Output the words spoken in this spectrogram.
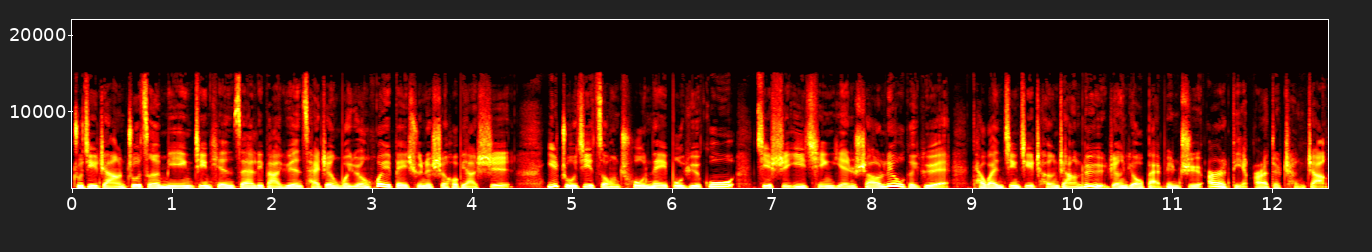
主计长朱泽明今天在立法院财政委员会被询的时候表示，以主计总处内部预估，即使疫情延烧六个月，台湾经济成长率仍有百分之二点二的成长。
